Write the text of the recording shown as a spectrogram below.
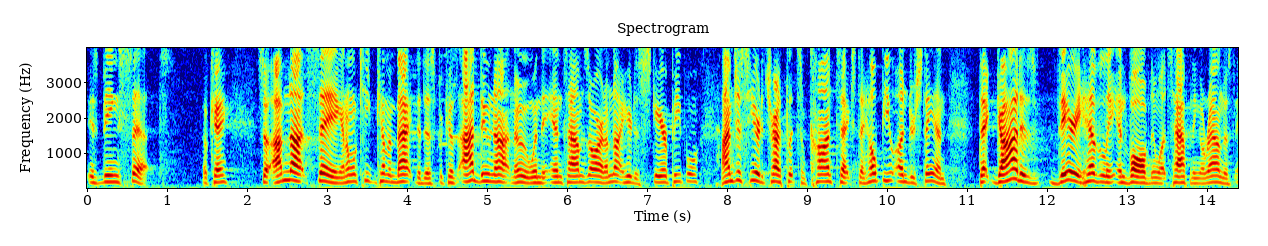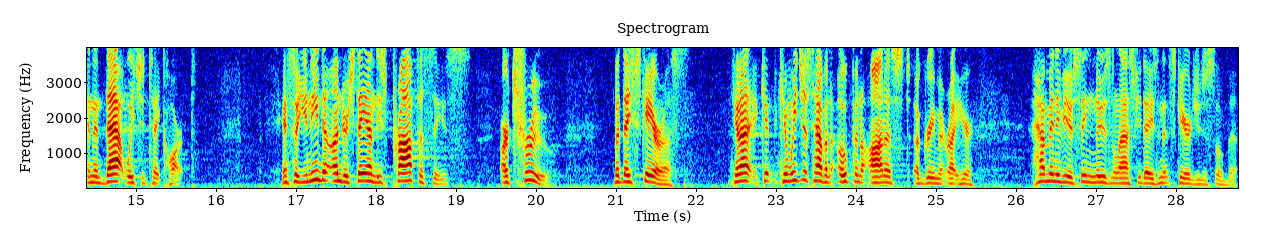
is being set. Okay? So I'm not saying, and I want to keep coming back to this because I do not know when the end times are, and I'm not here to scare people. I'm just here to try to put some context to help you understand that God is very heavily involved in what's happening around us, and in that we should take heart. And so you need to understand these prophecies are true, but they scare us. Can, I, can, can we just have an open, honest agreement right here? How many of you have seen the news in the last few days and it scared you just a little bit?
